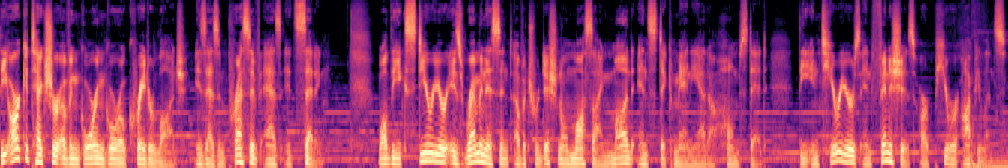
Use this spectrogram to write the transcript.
The architecture of Ngorongoro Crater Lodge is as impressive as its setting. While the exterior is reminiscent of a traditional Maasai mud and stick manyatta homestead, the interiors and finishes are pure opulence.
